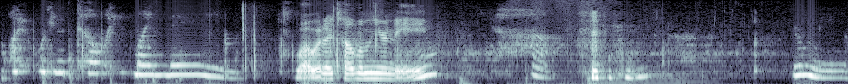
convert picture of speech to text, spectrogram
Why would you tell him my name? Why would I tell them your name? You're mean.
